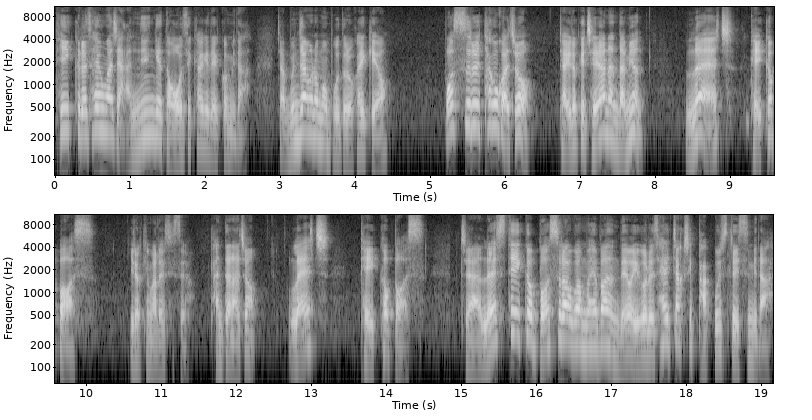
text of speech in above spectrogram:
take를 사용하지 않는 게 더 어색하게 될 겁니다. 자, 문장으로 한번 보도록 할게요. 버스를 타고 가죠. 자, 이렇게 제안한다면 Let's take a bus. 이렇게 말할 수 있어요. 간단하죠? Let's take a bus. 자, Let's take a bus라고 한번 해봤는데요. 이거를 살짝씩 바꿀 수도 있습니다.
